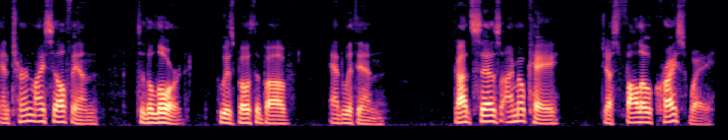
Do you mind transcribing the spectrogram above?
and turn myself in to the Lord, who is both above and within. God says I'm okay, just follow Christ's way.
